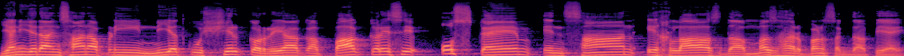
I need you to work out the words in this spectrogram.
یعنی جدا انسان اپنی نیت کو شرک اور ریا کا پاک کرے سے اس ٹائم انسان اخلاص دا مظہر بن سکتا پیا ہے۔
